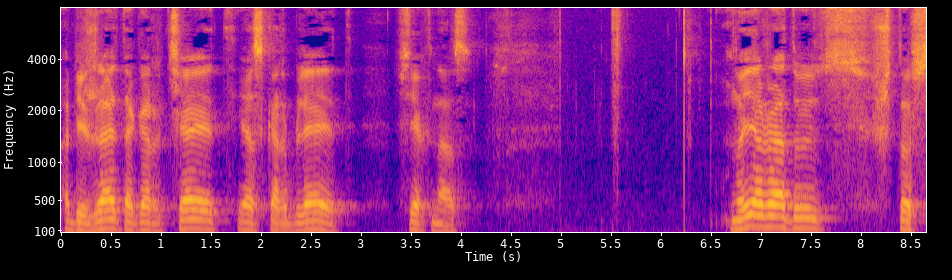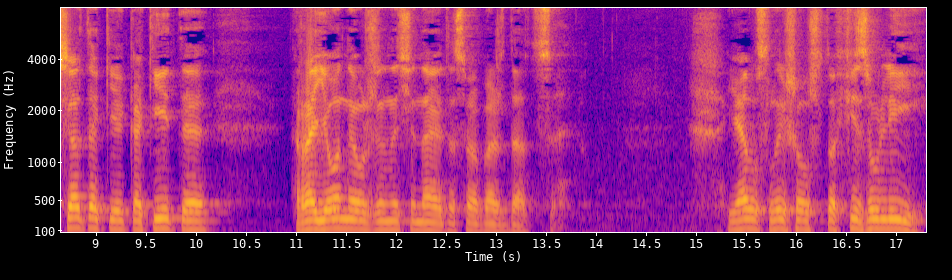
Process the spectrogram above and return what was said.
обижает, огорчает и оскорбляет всех нас. Но я радуюсь, что все-таки какие-то районы уже начинают освобождаться. Я услышал, что Физули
